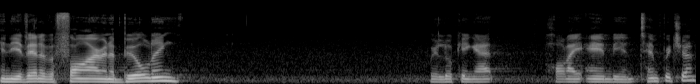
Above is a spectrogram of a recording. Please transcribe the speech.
In the event of a fire in a building, we're looking at high ambient temperature.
